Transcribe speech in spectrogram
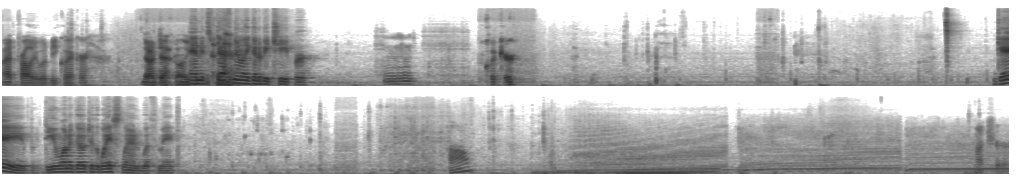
That probably would be quicker. No, definitely. and it's definitely going to be cheaper. Mm-hmm. quicker. Gabe, do you want to go to the wasteland with me? Oh. Not sure.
